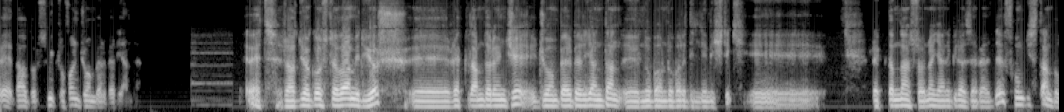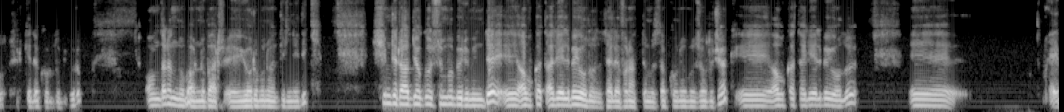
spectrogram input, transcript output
ve daha doğrusu mikrofon John Berberyan'da. Evet, Radyo Agos devam ediyor. E, reklamdan önce John Berberyan'dan e, Nubar Nubar'ı dinlemiştik. E, reklamdan sonra yani biraz evvel de Fung İstanbul, Türkiye'de kurduğu bir grup. Onların Nubar Nubar e, yorumunu dinledik. Şimdi Radyo Gos'un bu bölümünde e, Avukat Ali Elbeyoğlu telefon attığımızda konuğumuz olacak. E, Avukat Ali Elbeyoğlu e, e,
